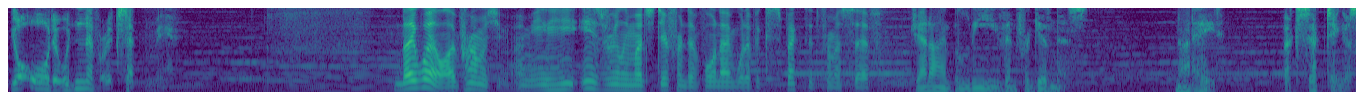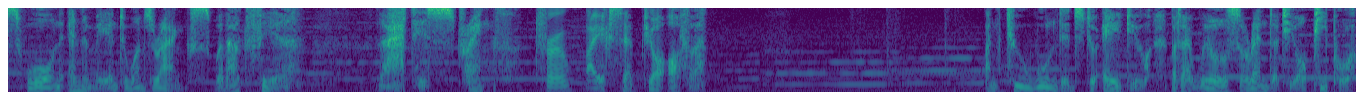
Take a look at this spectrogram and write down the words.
Your order would never accept me. They will, I promise you. I mean, he is really much different than what I would have expected from a Sith. Jedi believe in forgiveness, not hate. Accepting a sworn enemy into one's ranks without fear. That is strength. True. I accept your offer. I'm too wounded to aid you, but I will surrender to your people.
